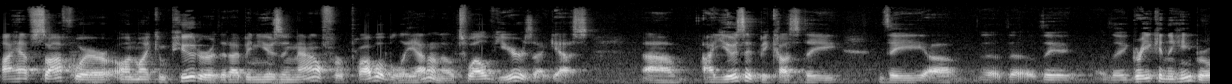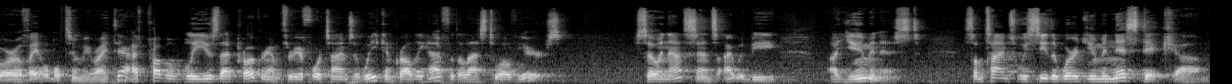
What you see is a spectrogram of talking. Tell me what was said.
I have software on my computer that I've been using now for probably, I don't know, 12 years, I guess. Uh, I use it because the, the, uh, the, the, the Greek and the Hebrew are available to me right there. I've probably used that program three or four times a week and probably have for the last 12 years. So, in that sense, I would be a humanist. Sometimes we see the word humanistic. Um,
